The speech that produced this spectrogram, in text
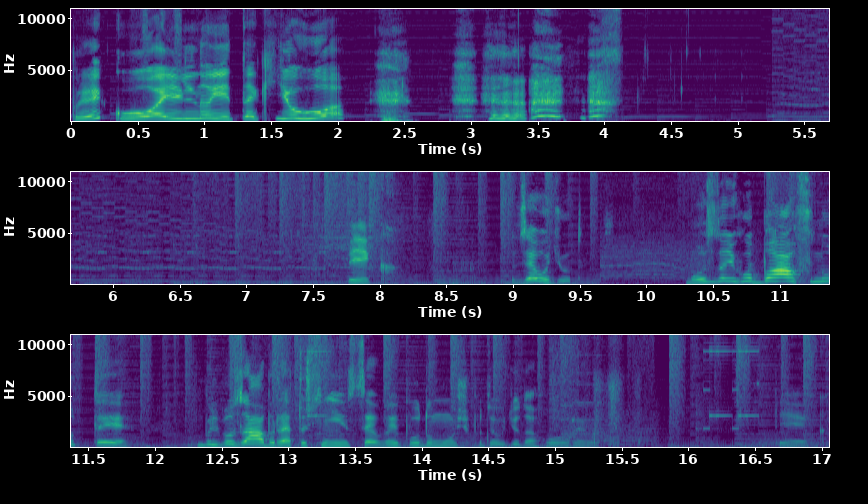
Прикольно, і так його. Пик. Це одют. Можна його бафнути. Бульбозабра, точніше. Ви подумали, що про одюда говорили. Так.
